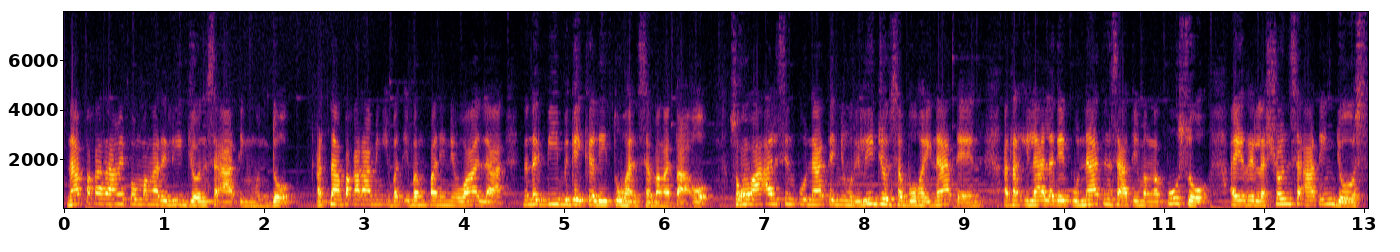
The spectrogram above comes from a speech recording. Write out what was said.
Napakarami pong mga religion sa ating mundo at napakaraming iba't ibang paniniwala na nagbibigay kalituhan sa mga tao. So kung aalisin po natin yung religion sa buhay natin at ang ilalagay po natin sa ating mga puso ay relasyon sa ating Diyos,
